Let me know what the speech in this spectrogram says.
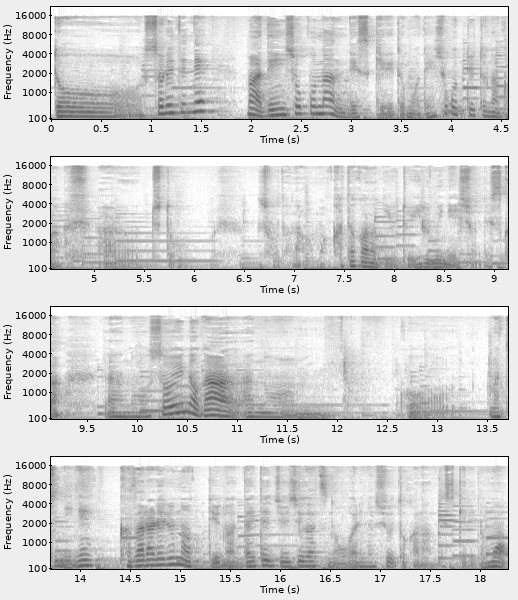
とそれでねまあ電飾なんですけれども電飾っていうとなんかあちょっとそうだな、まあ、カタカナで言うとイルミネーションですか？あのそういうのがあのこう街にね飾られるのっていうのは大体11月の終わりの週とかなんですけれども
